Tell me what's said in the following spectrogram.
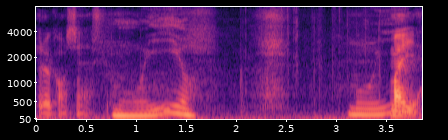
やるかもしれないですけど。もういいよもういいまあいいや。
